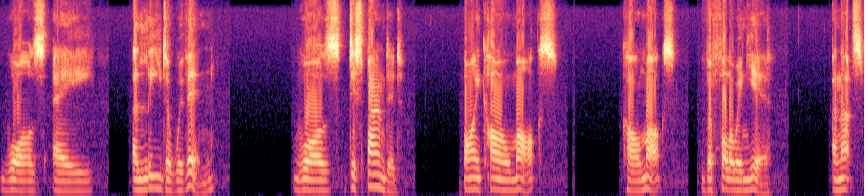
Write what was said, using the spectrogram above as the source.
was a a leader within, was disbanded by Karl Marx, Karl Marx, the following year. And that's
